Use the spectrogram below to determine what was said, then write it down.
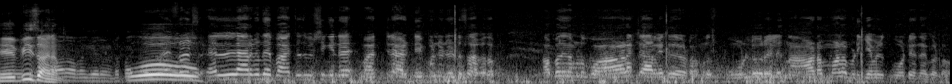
ഹെവി സാധനം. ഓ. എല്ലാവർക്കും ബാച്ചസ് ഫിഷിങ്ങിന്റെ മറ്റൊരു അടിപൊളി സ്വാഗതം. അപ്പൊ നമ്മൾ വാള ടാർഗറ്റ് ചെയ്തോട്ടോ നമ്മൾ സ്പൂണിലൂറിൽ നാടൻ വാള പിടിക്കാൻ വേണ്ടി സ്പോട്ട് ചെയ്യുന്ന കേട്ടോ.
